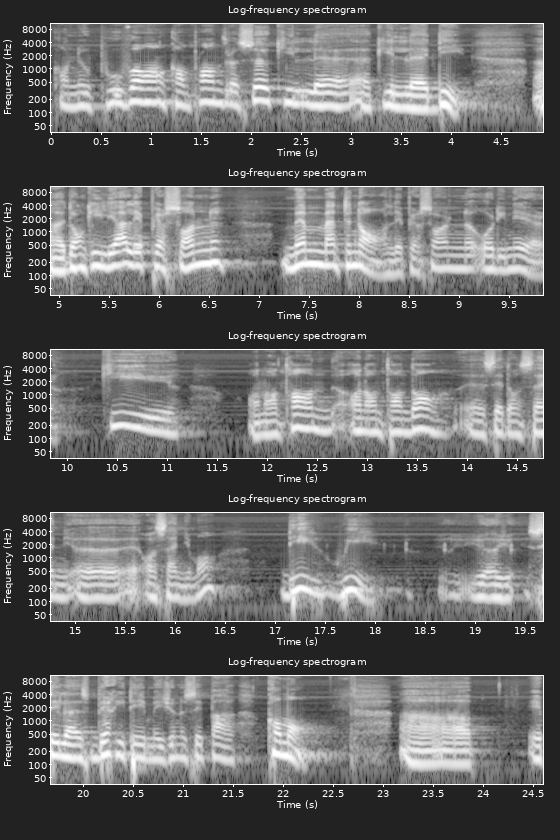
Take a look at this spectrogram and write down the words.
quand nous pouvons comprendre ce qu'il euh, dit. Euh, donc il y a les personnes, même maintenant, les personnes ordinaires, qui en, en entendant euh, cet euh, enseignement, dit oui, c'est la vérité, mais je ne sais pas comment. Euh, et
